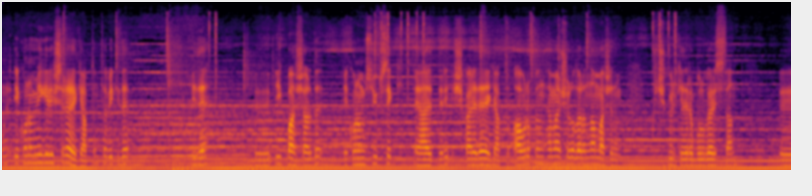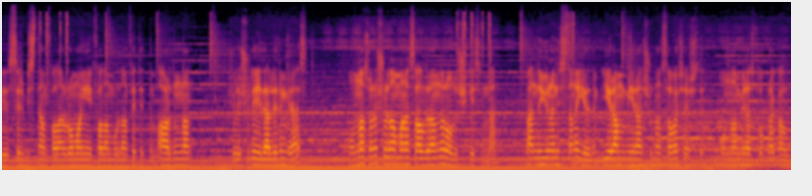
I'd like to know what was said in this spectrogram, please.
Bunu ekonomiyi geliştirerek yaptım. Tabii ki de bir de e, ilk başlarda ekonomisi yüksek eyaletleri işgal ederek yaptım. Avrupa'nın hemen şuralarından başladım. Küçük ülkeleri Bulgaristan, e, Sırbistan falan, Romanya'yı falan buradan fethettim. Ardından şöyle şuraya ilerledim biraz. Ondan sonra şuradan bana saldıranlar oldu şu kesimden. Ben de Yunanistan'a girdim. İran İran şuradan savaş açtı. Ondan biraz toprak aldım.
